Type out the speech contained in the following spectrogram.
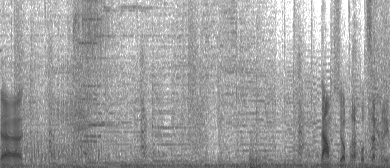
Так. Там все, проход закрыт.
